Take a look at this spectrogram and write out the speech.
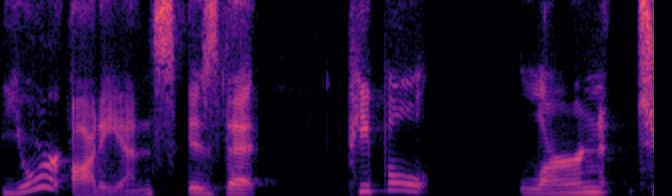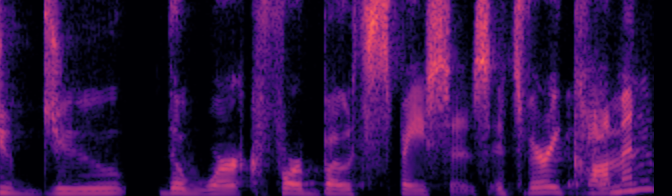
your audience is that people learn to do the work for both spaces. It's very okay. common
